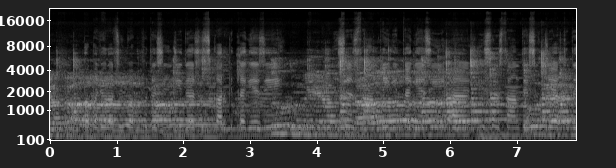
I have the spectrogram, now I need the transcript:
ਬਾਬਾ ਜੋਰਾ ਸਿੰਘ ਬਾਬਾ ਫਤਿਹ ਸਿੰਘ ਜੀ ਦਾ ਸੰਸਕਾਰ ਕੀਤਾ ਗਿਆ ਸੀ। ਇਸ ਸਥਾਨ ਤੇ ਕੀਤਾ ਗਿਆ ਸੀ। ਇਸ ਸਥਾਨ ਤੇ ਸੱਜੇ ਹੱਥ ਤੇ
